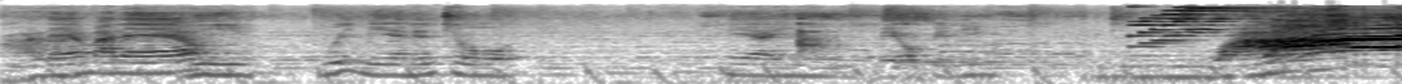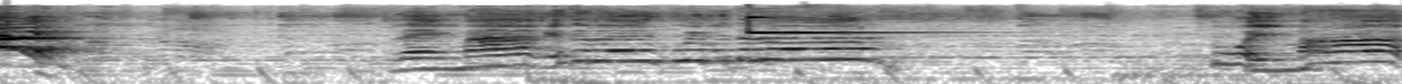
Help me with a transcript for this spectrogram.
มาแล้วมาแล้วมีอุ้ยมีอันนั้นโชว์เนี่ยอยู่มีโอเปนิ่งว้าว แรงมากเอเธอร์แลนด์คุยเอเธอร์แลนด์สวยมาก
